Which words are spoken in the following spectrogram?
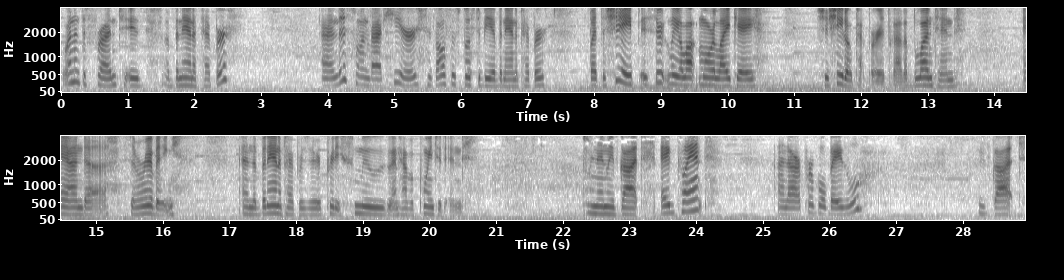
one at the front is a banana pepper. And this one back here is also supposed to be a banana pepper, but the shape is certainly a lot more like a shishito pepper. It's got a blunt end and uh, some ribbing. And the banana peppers are pretty smooth and have a pointed end. And then we've got eggplant, and our purple basil. We've got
